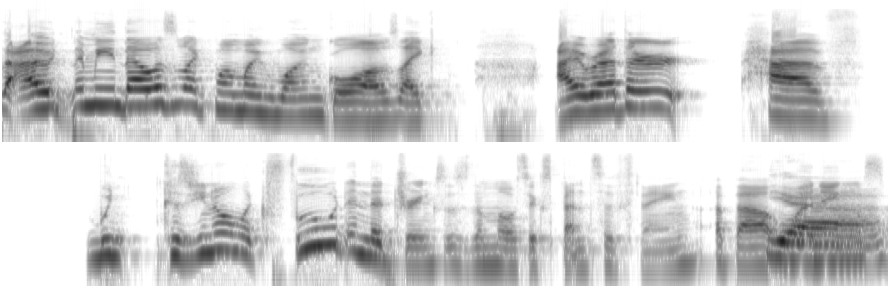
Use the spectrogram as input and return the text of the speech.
I, I mean that was like one my one goal. I was like, I rather have when because you know like food and the drinks is the most expensive thing about weddings.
